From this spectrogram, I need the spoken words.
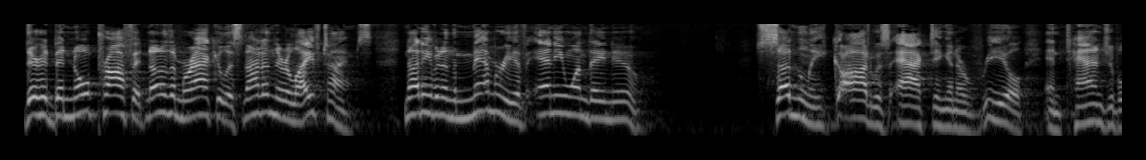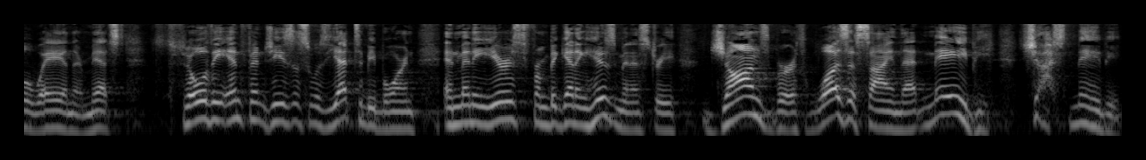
There had been no prophet, none of the miraculous, not in their lifetimes, not even in the memory of anyone they knew. Suddenly, God was acting in a real and tangible way in their midst. Though the infant Jesus was yet to be born, and many years from beginning his ministry, John's birth was a sign that maybe, just maybe,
